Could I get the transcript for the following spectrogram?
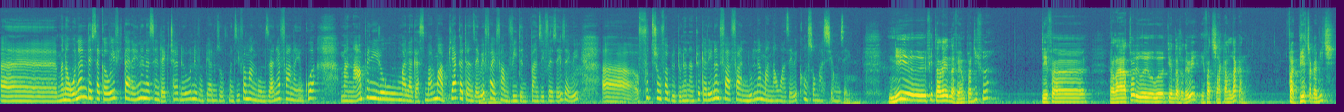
Ahh, manahoana ny resaka hoe fitarainana sy andraikitra ny eo anivon'ny mpiaron'ny zon'ny mpanjifa manoloana izany hafahana ihany koa manampy ny ireo Malagasy maro mampiakatra an'izay hoe fahefa-mividin'ny mpanjifa izay izay hoe fototry ny fampihodonana ny toekarena ny fahafahan'ny olona manao an'izay hoe consommation izay. Ny fitarainana avy amin'ny mpanjifa dia efa raha atao ilay hoe tenin-drazana hoe efa tsy zakan'ny lakana fa betsaka mihitsy.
